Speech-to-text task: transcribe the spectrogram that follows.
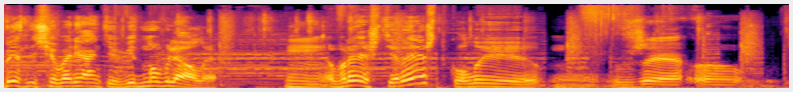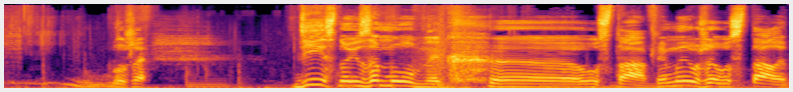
безлічі варіантів відмовляли. Врешті-решт, коли вже, е, вже дійсно і замовник е, устав, і ми вже устали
